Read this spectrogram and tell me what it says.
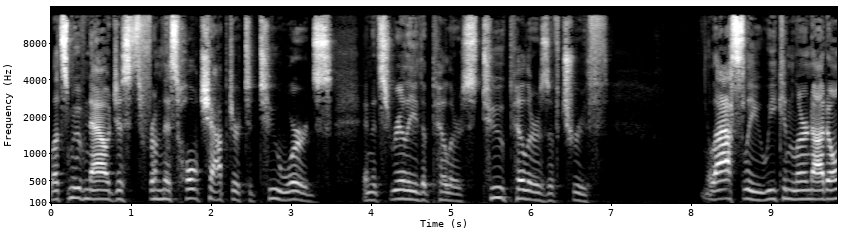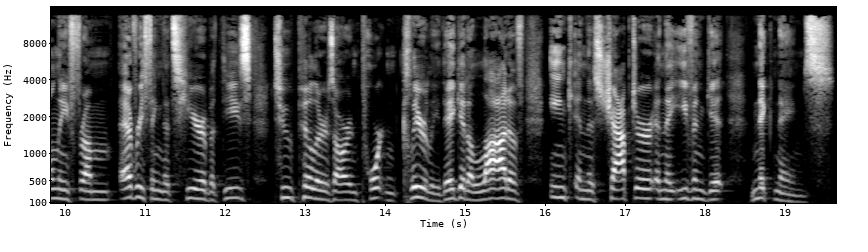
Let's move now just from this whole chapter to two words, and it's really the pillars, two pillars of truth. Lastly, we can learn not only from everything that's here, but these two pillars are important clearly. They get a lot of ink in this chapter, and they even get nicknames.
